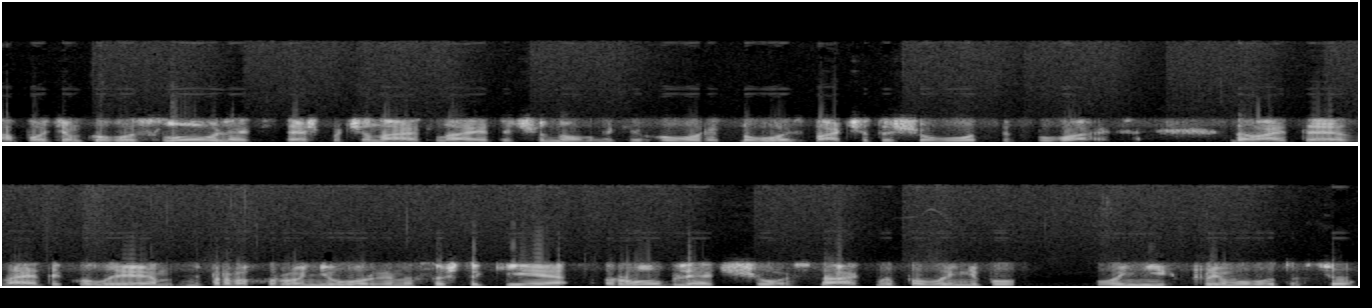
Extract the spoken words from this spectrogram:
а потім когось ловлять, теж починають лаяти чиновників. Говорять, ну ось бачите, що от відбувається. Давайте знаєте, коли правоохоронні органи все ж таки роблять щось, так ми повинні повинні їх тримувати в цьому.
